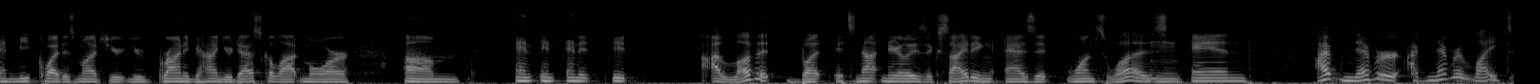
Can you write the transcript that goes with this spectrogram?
and meet quite as much. You're you're grinding behind your desk a lot more, um, and and and it it I love it, but it's not nearly as exciting as it once was. Mhm. And I've never I've never liked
